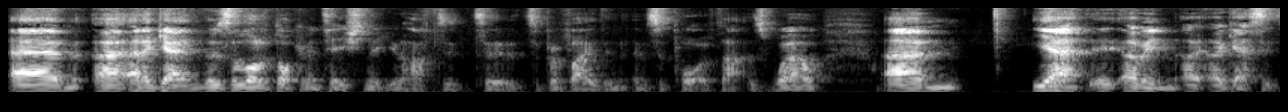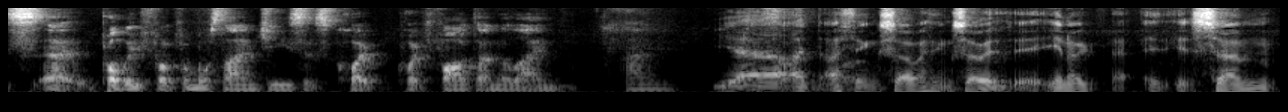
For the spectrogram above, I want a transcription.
um, uh, and again, there's a lot of documentation that you have to, to, to provide in, in support of that as well. Um, yeah, it, I mean, I, I guess it's uh, probably for, for most IMGs, it's quite quite far down the line. Um, Yeah, I, I think so. I think so. It, it- you know, it, it's um,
